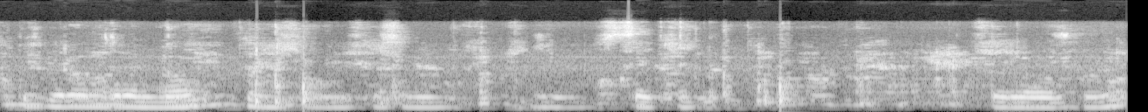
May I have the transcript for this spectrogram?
Pozbieram drewno. Właśnie muszę sobie zrobić secik żelazny.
